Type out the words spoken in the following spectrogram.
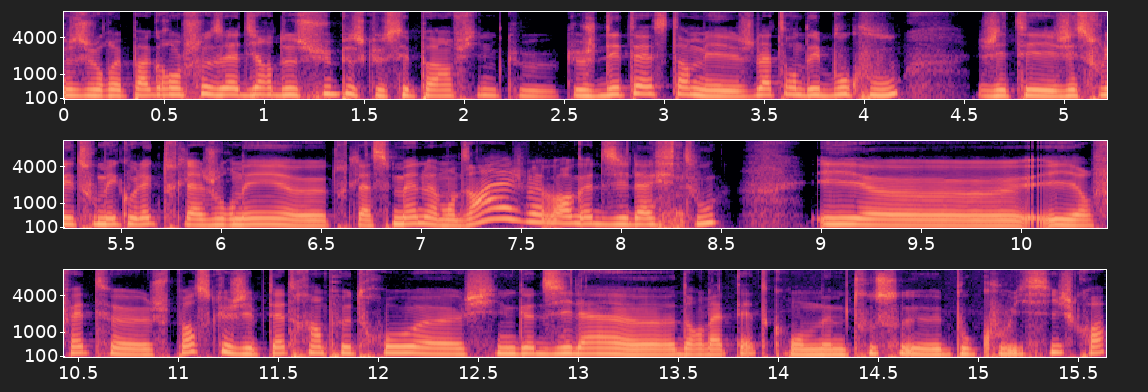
j'aurais pas grand chose à dire dessus parce que c'est pas un film que, que je déteste, hein, mais je l'attendais beaucoup. J'étais, j'ai saoulé tous mes collègues toute la journée, euh, toute la semaine, en me disant ah je vais voir Godzilla et tout. Et, euh, et en fait, je pense que j'ai peut-être un peu trop Shin Godzilla dans la tête qu'on aime tous beaucoup ici, je crois.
